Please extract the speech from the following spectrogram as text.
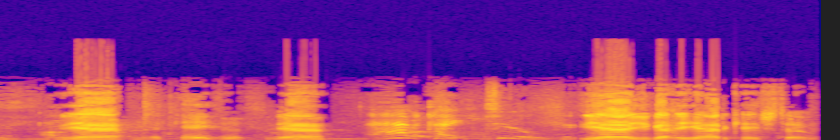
I see cage. Yeah. The cages. Yeah. I had a cage too. Yeah, you got you had a cage too.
